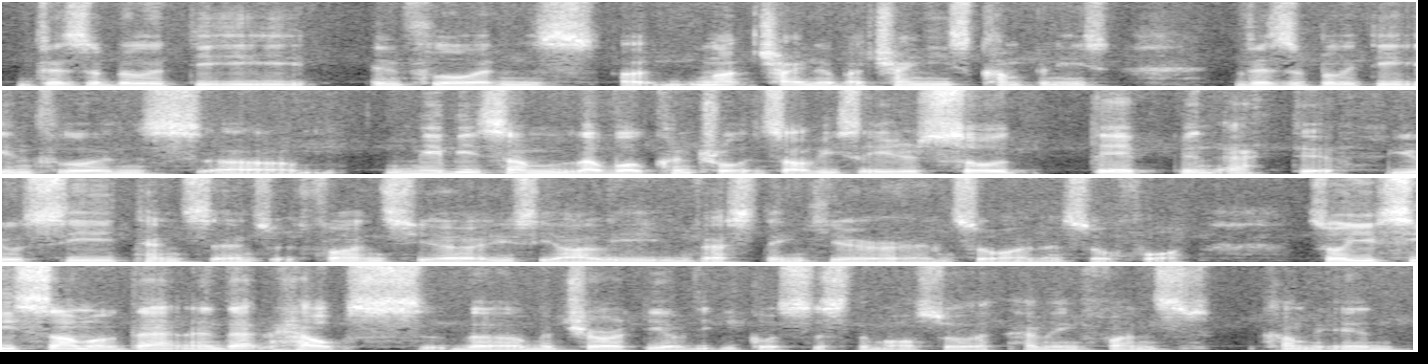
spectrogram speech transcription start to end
visibility, influence, uh, not China, but Chinese companies, visibility, influence, um, maybe some level of control in Southeast Asia. So they've been active. You see Tencent with funds here, you see Ali investing here, and so on and so forth. So you see some of that, and that helps the maturity of the ecosystem also having funds come in.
